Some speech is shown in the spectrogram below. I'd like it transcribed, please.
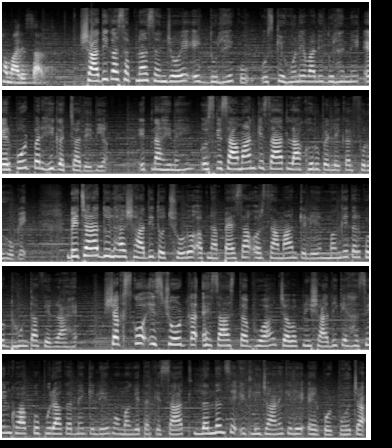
हमारे साथ। शादी का सपना संजोए एक दूल्हे को, उसके होने वाली दुल्हन ने एयरपोर्ट पर ही गच्चा दे दिया। इतना ही नहीं, उसके सामान के साथ लाखों रुपए लेकर फुर हो गई। बेचारा दूल्हा शादी तो छोड़ो, अपना पैसा और सामान के लिए मंगेतर को ढूंढता फिर रहा है। शख्स को इस चोट का एहसास तब हुआ जब अपनी शादी के हसीन ख्वाब को पूरा करने के लिए वो मंगेतर के साथ लंदन से इटली जाने के लिए एयरपोर्ट पहुँचा।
